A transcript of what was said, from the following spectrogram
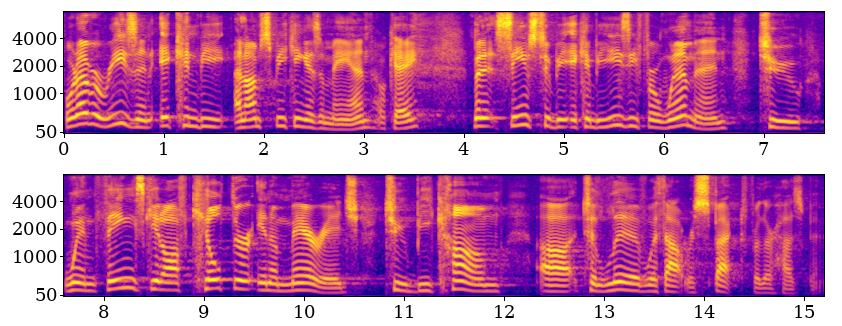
For whatever reason, it can be, and I'm speaking as a man, okay? But it seems to be, it can be easy for women to, when things get off kilter in a marriage, to become, uh, to live without respect for their husband.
